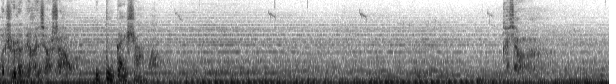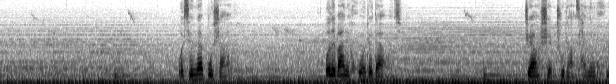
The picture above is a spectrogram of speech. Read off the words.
我知道你很想杀我，你不该杀我。开枪了。我现在不杀你，我得把你活着带回去，这样沈处长才能活。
